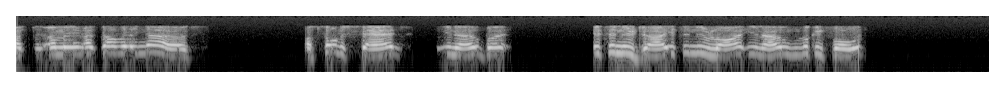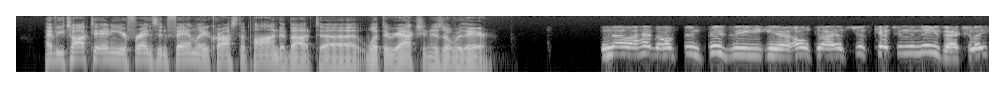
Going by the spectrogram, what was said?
I, I mean, I don't really know. I was, I was sort of sad, you know, but it's a new day. It's a new light, you know, looking forward. Have you talked to any of your friends and family across the pond about uh, what the reaction is over there? No, I haven't. I've been busy, you know, all day. I was just catching the news, actually.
